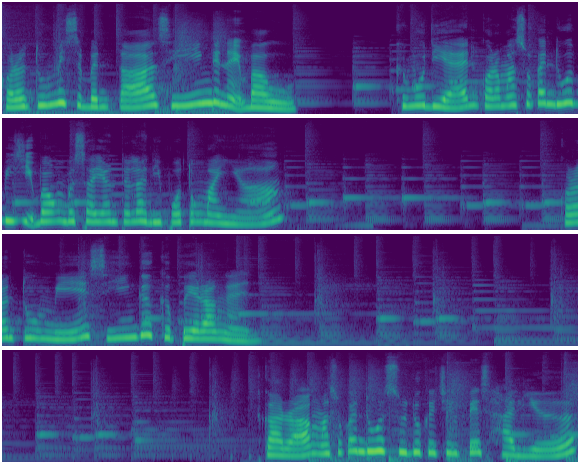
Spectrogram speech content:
Korang tumis sebentar sehingga naik bau. Kemudian korang masukkan dua biji bawang besar yang telah dipotong mayang. Korang tumis sehingga keperangan. Sekarang masukkan dua sudu kecil pes halia.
